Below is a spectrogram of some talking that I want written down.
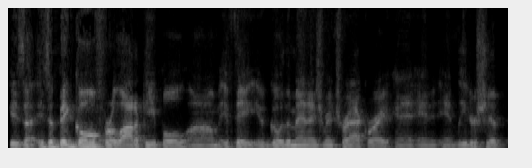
is a, is a big goal for a lot of people um, if they go the management track right and, and, and leadership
